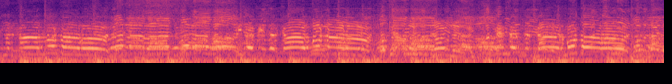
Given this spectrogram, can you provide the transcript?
ਸਰਕਾਰ ਮੁਰਦਾਬਾਦ ਮੁਰਦਾਬਾਦ ਬੀਜੇਪੀ ਸਰਕਾਰ ਮੁਰਦਾਬਾਦ ਨਹੀਂ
